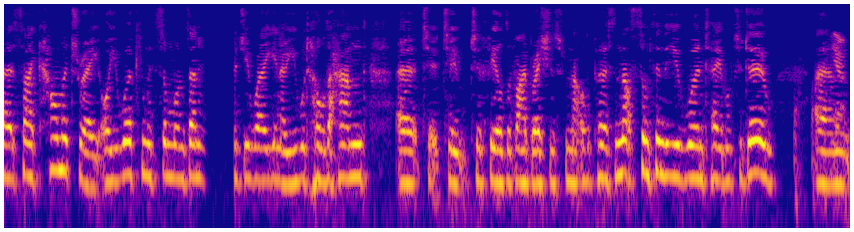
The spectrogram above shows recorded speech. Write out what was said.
uh, psychometry or you're working with someone's energy where you know you would hold a hand uh, to to to feel the vibrations from that other person. That's something that you weren't able to do um, yeah.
